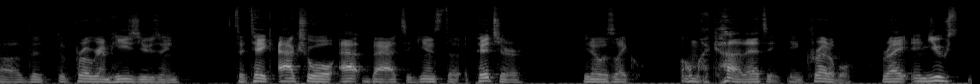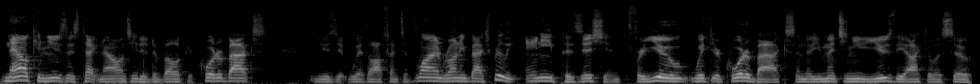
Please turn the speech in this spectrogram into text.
uh, the the program he's using to take actual at bats against a pitcher, you know, it's like, oh my god, that's incredible right? And you now can use this technology to develop your quarterbacks, use it with offensive line, running backs, really any position for you with your quarterbacks. I know you mentioned you use the Oculus, so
